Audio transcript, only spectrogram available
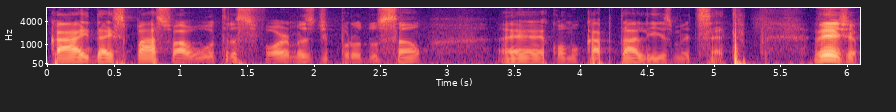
cai e dá espaço a outras formas de produção, é, como o capitalismo, etc. Veja,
